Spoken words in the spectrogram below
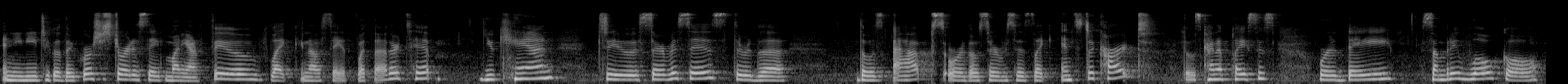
and you need to go to the grocery store to save money on food, like, you know, say with the other tip, you can do services through the those apps or those services like Instacart, those kind of places where they, somebody local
